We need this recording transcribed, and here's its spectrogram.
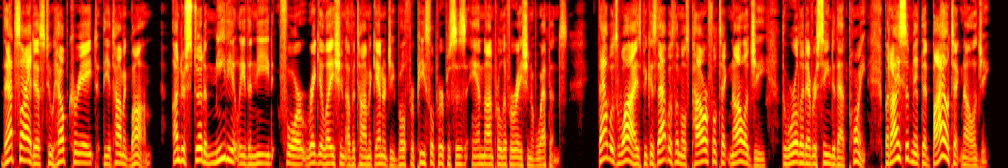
that scientist who helped create the atomic bomb understood immediately the need for regulation of atomic energy, both for peaceful purposes and nonproliferation of weapons. That was wise because that was the most powerful technology the world had ever seen to that point. But I submit that biotechnology,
